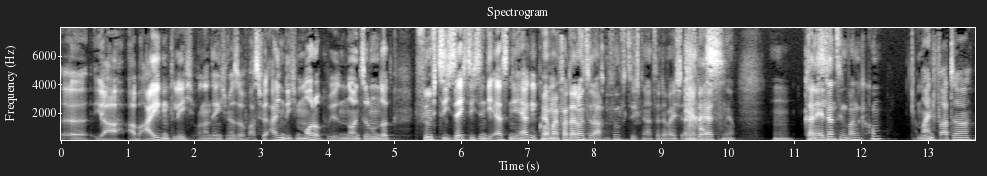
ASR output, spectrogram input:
äh, ja, aber eigentlich. Und dann denke ich mir so, was für eigentlich Morok? Wir sind 1950, 60 sind die ersten hierher Ja, gekommen. mein Vater 1958, ne, also da war ich einer der ersten, ja. Mhm. Deine Eltern sind wann gekommen? mein Vater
